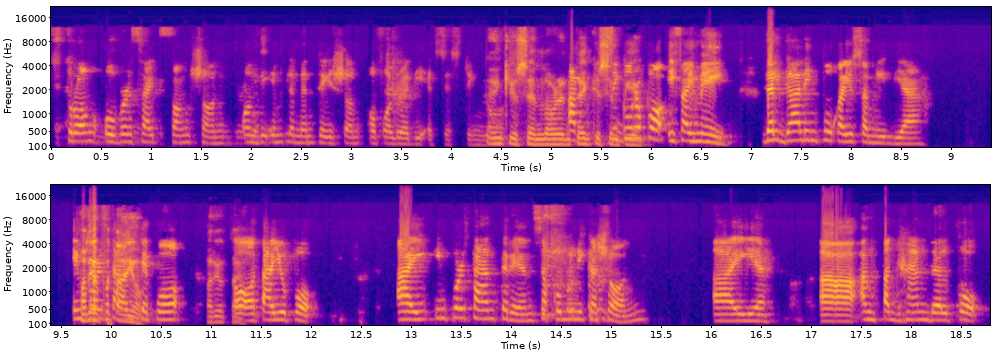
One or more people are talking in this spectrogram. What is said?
strong oversight function on the implementation of already existing laws. Thank you, Sen. Lauren. At Thank you, siguro Cynthia. po, if I may, dahil galing po kayo sa media, Pareho po tayo. importante po, Pareho tayo. oo, tayo po, ay importante rin sa komunikasyon ay ah, ang pag-handle po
